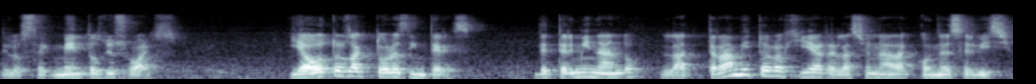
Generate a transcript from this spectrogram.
de los segmentos de usuarios y a otros actores de interés, determinando la tramitología relacionada con el servicio,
